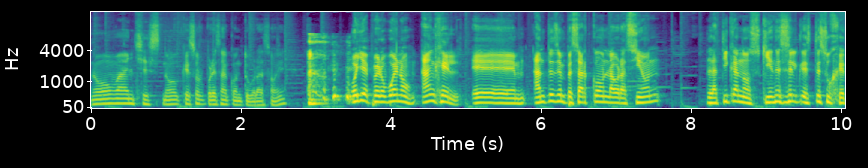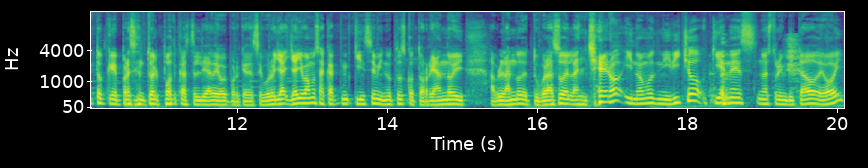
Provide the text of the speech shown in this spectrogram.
No manches, no, qué sorpresa con tu brazo, ¿eh? Oye, pero bueno, Ángel, eh, antes de empezar con la oración, platícanos, ¿quién es el, este sujeto que presentó el podcast el día de hoy? Porque de seguro ya, ya llevamos acá 15 minutos cotorreando y hablando de tu brazo de lanchero y no hemos ni dicho quién es nuestro invitado de hoy,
